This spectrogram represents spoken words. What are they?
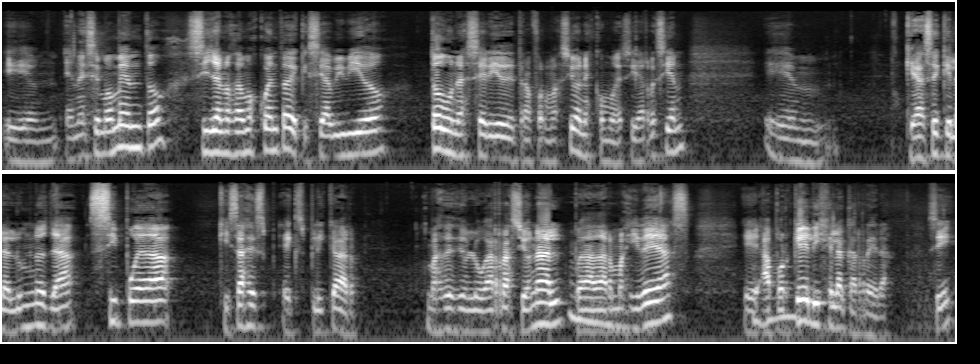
en ese momento sí ya nos damos cuenta de que se ha vivido toda una serie de transformaciones, como decía recién, Em, que hace que el alumno ya sí pueda quizás explicar más desde un lugar racional, pueda dar más ideas eh, a por qué elige la carrera. ¿Sí?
